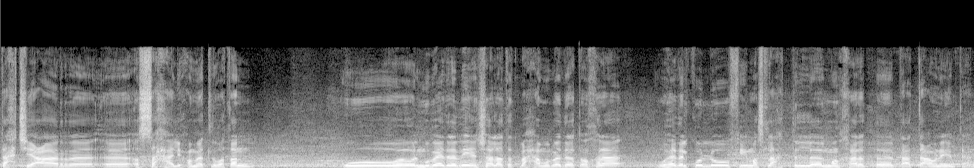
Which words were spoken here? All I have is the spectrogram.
تحت شعار الصحة لحماة الوطن. والمبادرة دي إن شاء الله تتبعها مبادرات أخرى وهذا الكل في مصلحة المنخرط بتاع التعاونية بتاعنا.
